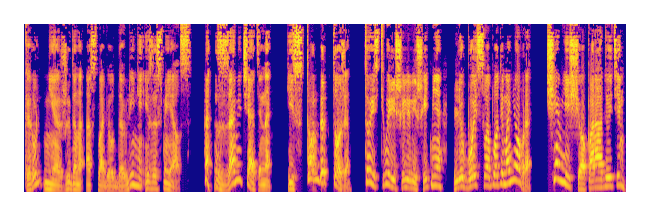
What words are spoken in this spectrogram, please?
Король неожиданно ослабил давление и засмеялся. «Замечательно! И Стонберг тоже. То есть вы решили лишить меня любой свободы маневра? Чем еще порадуете?»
